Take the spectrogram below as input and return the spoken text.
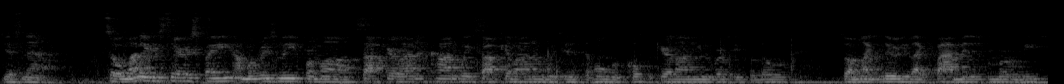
just now. So my name is Terry Spain. I'm originally from uh, South Carolina, Conway, South Carolina, which is the home of Coastal Carolina University for those. So I'm like literally like five minutes from Myrtle Beach.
